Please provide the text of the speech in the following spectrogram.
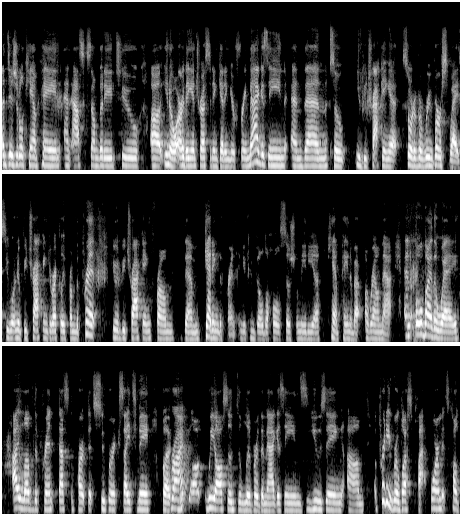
a digital campaign and ask somebody to, uh, you know, are they interested in getting your free magazine? And then, so you'd be tracking it sort of a reverse way. So you wouldn't be tracking directly from the print, you would be tracking from them getting the print and you can build a whole social media campaign about around that. And oh by the way i love the print. That's the part that super excites me. But Right. we, we also deliver the magazines using um, a pretty robust platform. It's called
